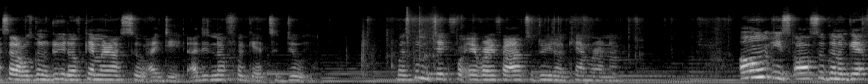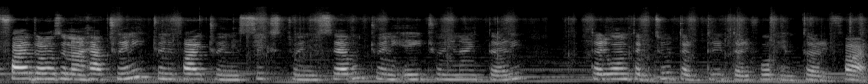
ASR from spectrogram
I said I was going to do it off camera, so I did. I did not forget to do it. But it's going to take forever if I have to do it on camera now. Om is also going to get $5 and I have 20, 25, 26, 27, 28, 29, 30, 31, 32, 33, 34, and 35.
